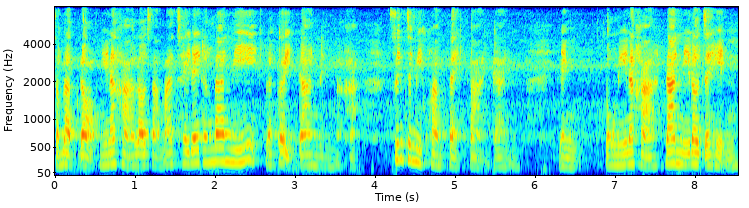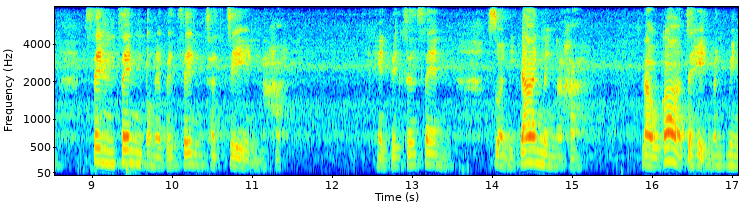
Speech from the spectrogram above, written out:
สำหรับดอกนี้นะคะ เราสามารถใช้ได้ทั้งด้านนี้แล้วก็อีกด้านหนึ่งนะคะ ซึ่งจะมีความแตกต่างกัน อย่างตรงนี้นะคะ ด้านนี้เราจะเห็นเส้นเส้นตรงนี้เป็นเส้นชัดเจนนะคะ เห็นเป็นเส้นเส้นส่วนอีกด้านหนึ่งนะคะ เราก็จะเห็นมันเป็น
